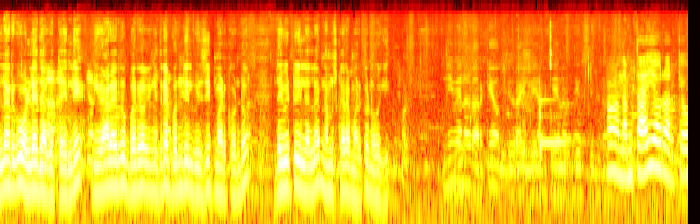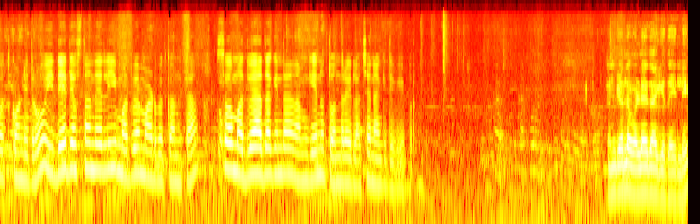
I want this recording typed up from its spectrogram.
ಎಲ್ಲರಿಗೂ ಒಳ್ಳೆಯದಾಗುತ್ತೆ ಇಲ್ಲಿ. ನೀವು ಯಾರ್ಯಾರು ಬರೋಂಗಿದ್ರೆ ಬಂದು ಇಲ್ಲಿ ವಿಸಿಟ್ ಮಾಡಿಕೊಂಡು ದಯವಿಟ್ಟು ಇಲ್ಲೆಲ್ಲ ನಮಸ್ಕಾರ ಮಾಡ್ಕೊಂಡು ಹೋಗಿ. ನೀವೇನಾದ್ರು ಅರಕೆ ಹೋಗ್ತಿದ್ರಾ ಇಲ್ಲಿ ಅರ್ಕೆ ಹಾಂ ನಮ್ಮ ತಾಯಿಯವರು ಹರಕೆ ಹೊತ್ಕೊಂಡಿದ್ರು. ಇದೇ ದೇವಸ್ಥಾನದಲ್ಲಿ ಮದುವೆ ಮಾಡ್ಬೇಕಂತ. ಸೊ ಮದುವೆ ಆದಾಗಿಂದ ನಮಗೇನು ತೊಂದರೆ ಇಲ್ಲ. ಚೆನ್ನಾಗಿದ್ದೀವಿ ಇಬ್ಬರು ನಮಗೆಲ್ಲ ಒಳ್ಳೆಯದಾಗಿದೆ ಇಲ್ಲಿ.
